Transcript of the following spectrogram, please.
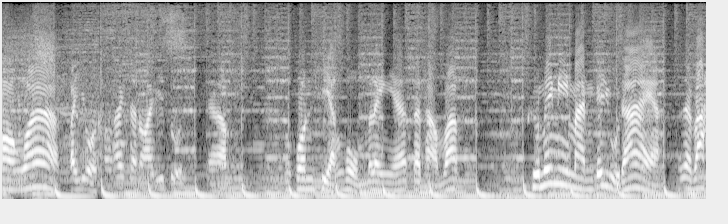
มองว่าประโยชน์ค่อนข้างจะน้อยที่สุดนะครับบางคนเถียงผมอะไรเงี้ย แต่ถามว่าคือไม่มีมันก็อยู่ได้อะเข้าใจปะ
